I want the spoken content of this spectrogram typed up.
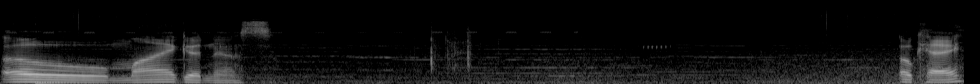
Oh my goodness. Okay.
